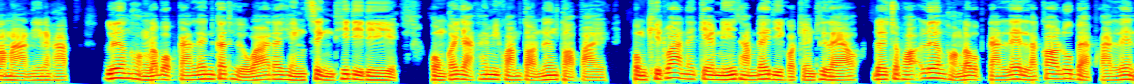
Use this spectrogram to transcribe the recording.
ประมาณนี้นะครับ เรื่องของระบบการเล่นก็ถือว่าได้เห็นสิ่งที่ดีๆ ผมก็อยากให้มีความต่อเนื่องต่อไป ผมคิดว่าในเกมนี้ทำได้ดีกว่าเกมที่แล้ว โดยเฉพาะเรื่องของระบบการเล่นแล้วก็รูปแบบการเล่น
